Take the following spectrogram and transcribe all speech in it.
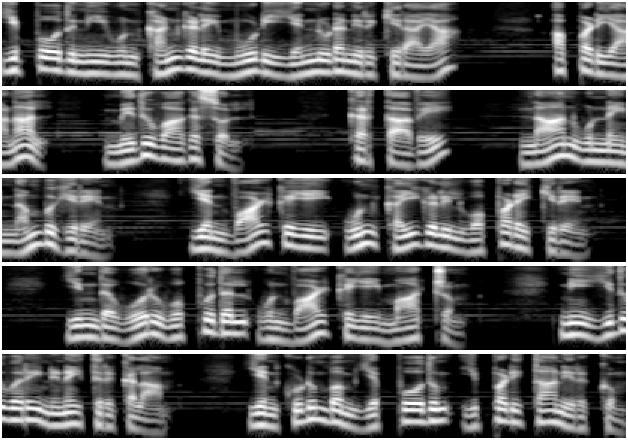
இப்போது நீ உன் கண்களை மூடி என்னுடன் இருக்கிறாயா? அப்படியானால் மெதுவாக சொல். கர்த்தாவே நான் உன்னை நம்புகிறேன். என் வாழ்க்கையை உன் கைகளில் ஒப்படைக்கிறேன். இந்த ஒரு ஒப்புதல் உன் வாழ்க்கையை மாற்றும். நீ இதுவரை நினைத்திருக்கலாம். என் குடும்பம் எப்போதும் இப்படித்தான் இருக்கும்.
